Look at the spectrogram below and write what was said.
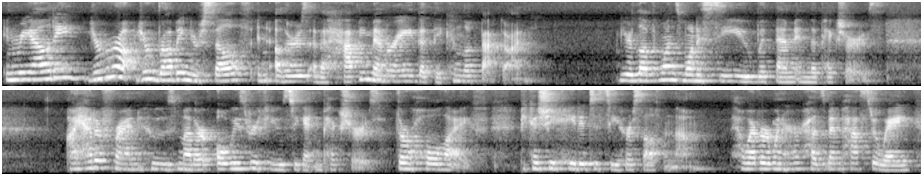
In reality, you're, you're robbing yourself and others of a happy memory that they can look back on. Your loved ones want to see you with them in the pictures. I had a friend whose mother always refused to get in pictures their whole life because she hated to see herself in them. However, when her husband passed away,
